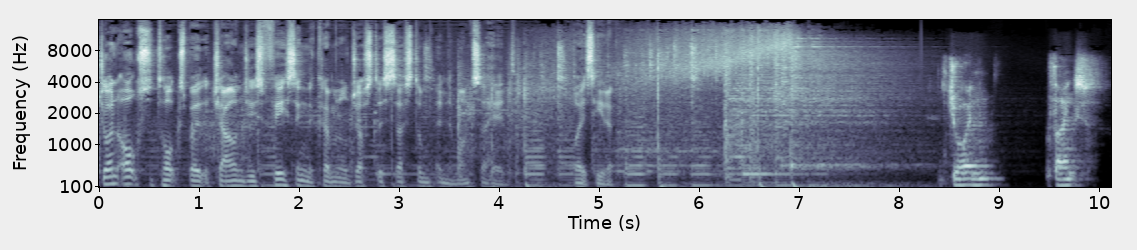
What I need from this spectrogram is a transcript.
John also talks about the challenges facing the criminal justice system in the months ahead. Let's hear it. John, thanks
